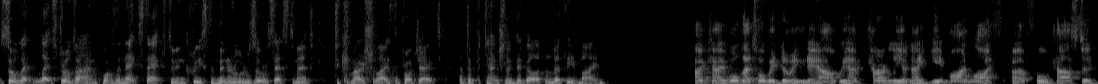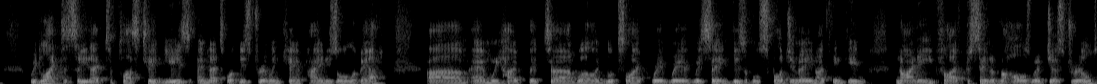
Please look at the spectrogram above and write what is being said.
so let, let's drill down. What are the next steps to increase the mineral resource estimate, to commercialise the project, and to potentially develop a lithium mine? Okay, well, that's what we're doing now. We have currently an eight year mine life uh, forecasted. We'd like to see that to plus 10 years, and that's what this drilling campaign is all about. Um, and we hope that, uh, well, it looks like we're, we're, we're seeing visible spodumene, I think, in 95% of the holes we've just drilled.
